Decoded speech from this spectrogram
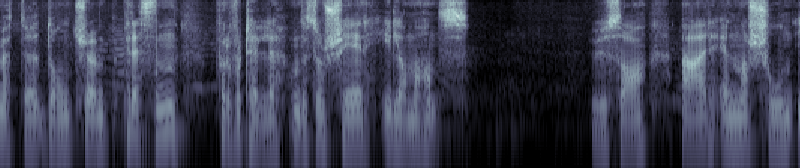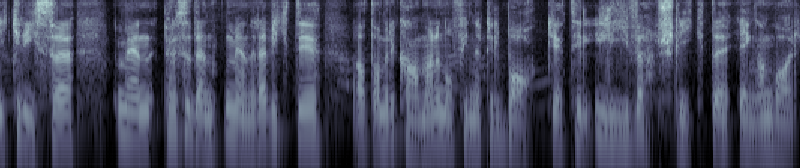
møtte Donald Trump pressen for å fortelle om det som skjer i landet hans. USA er en nasjon i krise, men presidenten mener det er viktig at amerikanerne nå finner tilbake til livet slik det en gang var.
